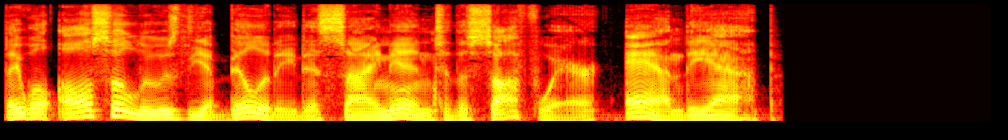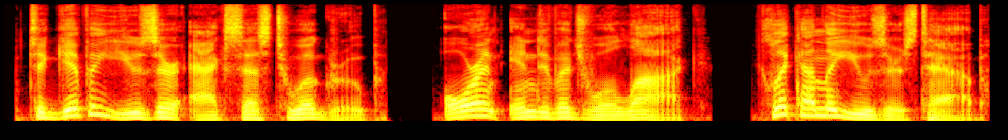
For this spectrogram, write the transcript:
They will also lose the ability to sign in to the software and the app. To give a user access to a group or an individual lock, click on the Users tab.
